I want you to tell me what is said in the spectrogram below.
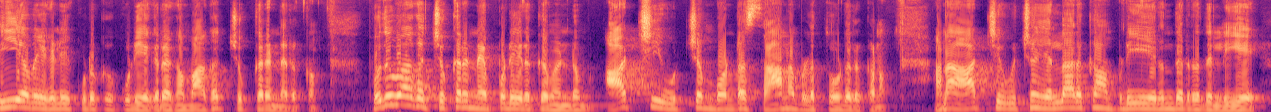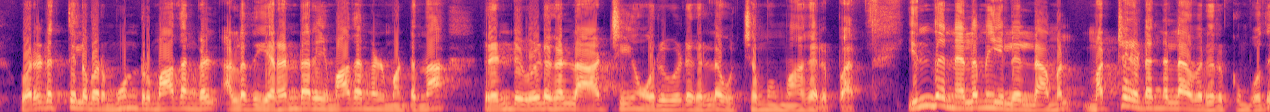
தீயவைகளை கொடுக்கக்கூடிய கிரகமாக சுக்கரன் இருக்கும். பொதுவாக சுக்கரன் எப்படி இருக்க வேண்டும்? ஆட்சி உச்சம் போன்ற ஸ்தான பலத்தோடு இருக்கணும் ஆனால் ஆட்சி உச்சம் எல்லாருக்கும் அப்படியே இருந்துடுறது இல்லையே வருடத்தில் அவர் மூன்று மாதங்கள் அல்லது இரண்டரை மாதங்கள் மட்டும்தான் ரெண்டு வீடுகளில் ஆட்சியும் ஒரு வீடுகளில் உச்சமுமாக இருப்பார். இந்த நிலைமையில் இல்லாமல் மற்ற இடங்களில் அவர் இருக்கும்போது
